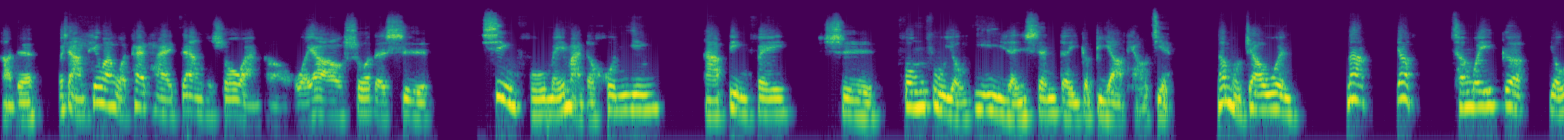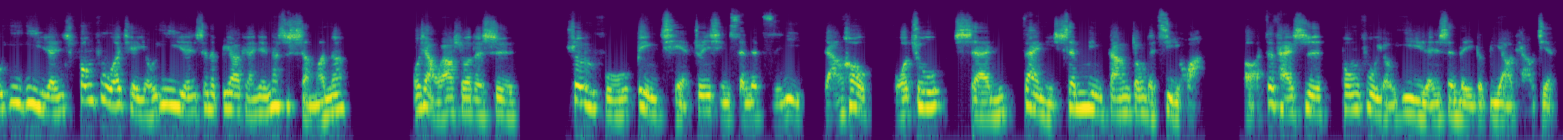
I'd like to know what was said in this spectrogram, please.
好的。我想听完我太太这样子说完哈，我要说的是，幸福美满的婚姻，它并非是丰富有意义人生的一个必要条件。那么我就要问，那要成为一个有意义人、丰富而且有意义人生的必要条件，那是什么呢？我想我要说的是，顺服并且遵行神的旨意，然后活出神在你生命当中的计划，呃，这才是丰富有意义人生的一个必要条件。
